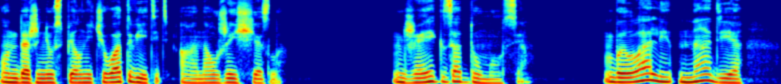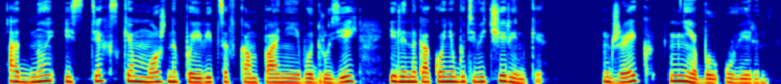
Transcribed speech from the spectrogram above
Он даже не успел ничего ответить, а она уже исчезла. Джейк задумался. Была ли Надя одной из тех, с кем можно появиться в компании его друзей или на какой-нибудь вечеринке? Джейк не был уверен —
